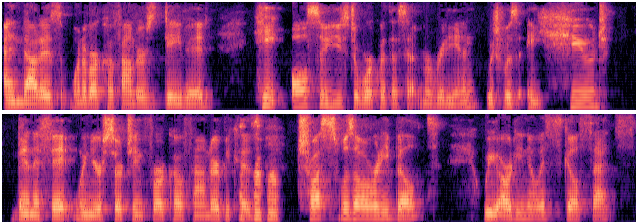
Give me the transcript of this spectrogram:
And that is one of our co founders, David. He also used to work with us at Meridian, which was a huge benefit when you're searching for a co founder because trust was already built. We already know his skill sets.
